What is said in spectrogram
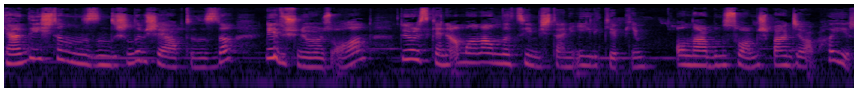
kendi iş tanımınızın dışında bir şey yaptığınızda ne düşünüyoruz o an? Diyoruz ki hani aman anlatayım işte hani iyilik yapayım. Onlar bunu sormuş ben cevap. Hayır.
